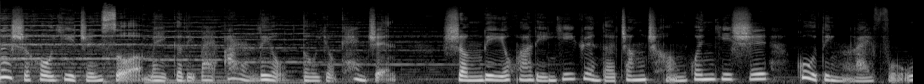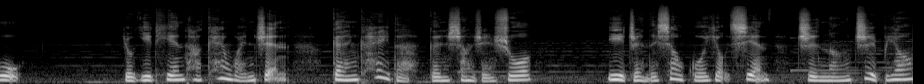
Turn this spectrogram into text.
那时候义诊所每个礼拜二六都有看诊，省立花莲医院的张成温医师固定来服务。有一天，他看完诊，感慨地跟上人说：“义诊的效果有限，只能治标，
